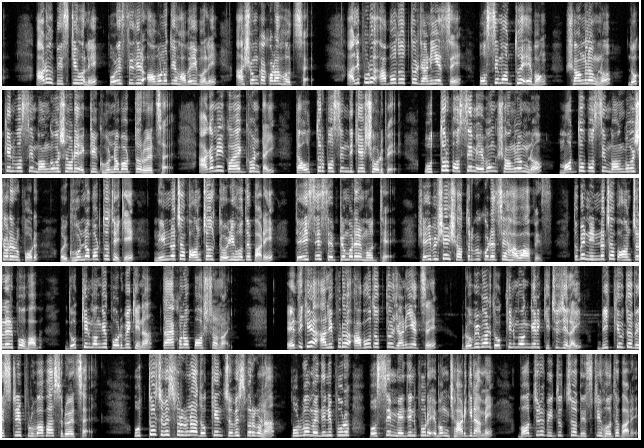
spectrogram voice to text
আরও বৃষ্টি হলে পরিস্থিতির অবনতি হবেই বলে আশঙ্কা করা হচ্ছে। আলিপুর আবহাওয়া জানিয়েছে, পশ্চিম মধ্য এবং সংলগ্ন দক্ষিণ পশ্চিম বঙ্গোপসাগরে একটি ঘূর্ণাবর্ত রয়েছে। আগামী কয়েক ঘন্টায় তা উত্তর পশ্চিম দিকে সরবে। উত্তর পশ্চিম এবং সংলগ্ন মধ্য পশ্চিম বঙ্গোপসাগরের উপর ওই ঘূর্ণাবর্ত থেকে নিম্নচাপ অঞ্চল তৈরি হতে পারে তেইশে সেপ্টেম্বরের মধ্যে। সেই বিষয়ে সতর্ক করেছে হাওয়া অফিস তবে নিম্নচাপ অঞ্চলের প্রভাব দক্ষিণবঙ্গে পড়বে কিনা তা এখনও স্পষ্ট নয়। এদিকে আলিপুর আবহাওয়া দপ্তর জানিয়েছে, রবিবার দক্ষিণবঙ্গের কিছু জেলায় বিক্ষিপ্ত বৃষ্টির পূর্বাভাস রয়েছে। উত্তর চব্বিশ পরগনা, দক্ষিণ চব্বিশ পরগনা, পূর্ব মেদিনীপুর, পশ্চিম মেদিনীপুর এবং ঝাড়গ্রামে বজ্র বিদ্যুৎ বৃষ্টি হতে পারে।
